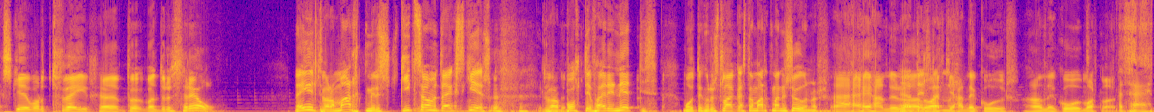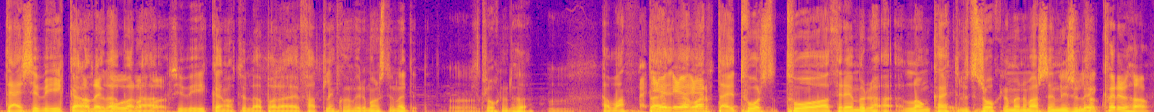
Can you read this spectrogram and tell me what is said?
XG voru tveir. Eh, Valdur þrjá Nei, þetta var mark, mér er skýt saman með þetta XG sko. Þetta var bolti færi í netið móti einhverju slagasta markmanni sögunar Nei, hann er, deildarinnar. ekki, hann er góður. Hann er góður markmaður. En Þetta er þessi vika Hann er náttúrulega góður bara, markmaður. þessi vika náttúrulega bara er fallengum fyrir Manchester United. Klóknir það. Það vantaði, Er- er- það vantaði tvo, tvo að þremur langkættilustu sóknarmönnum Arsenal í þessu leik. Hver er það?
